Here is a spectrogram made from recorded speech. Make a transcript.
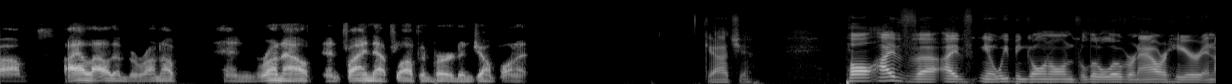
Um, I allow them to run up and run out and find that flopping bird and jump on it. Gotcha. Paul, I've uh, I've you know we've been going on a little over an hour here, and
